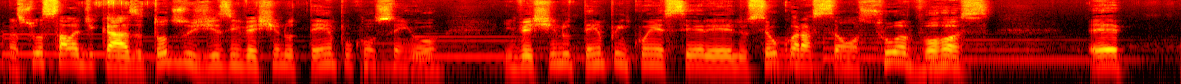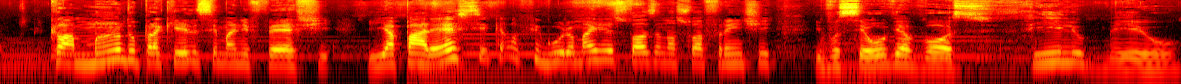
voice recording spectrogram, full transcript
na sua sala de casa, todos os dias investindo tempo com o Senhor, investindo tempo em conhecer Ele, o seu coração, a sua voz, é, clamando para que Ele se manifeste e aparece aquela figura majestosa na sua frente e você ouve a voz: Filho meu,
